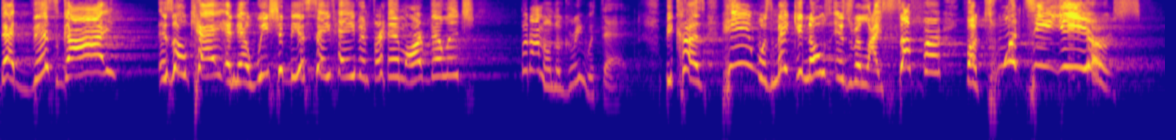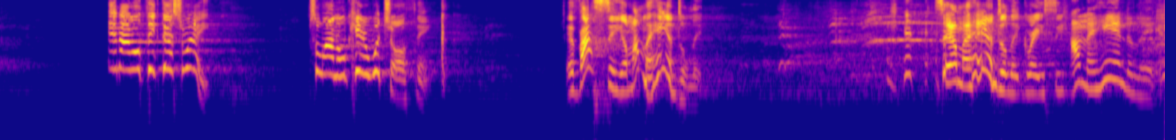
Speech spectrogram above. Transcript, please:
that this guy is okay and that we should be a safe haven for him, our village, but I don't agree with that. Because he was making those Israelites suffer for 20 years. And I don't think that's right. So I don't care what y'all think. If I see him, I'm gonna handle it. Say, I'm going to handle it, Gracie. I'm going to handle it.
